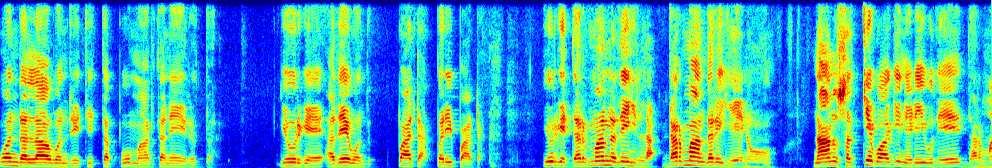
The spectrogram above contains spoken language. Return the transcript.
ಒಂದಲ್ಲ ಒಂದು ರೀತಿ ತಪ್ಪು ಮಾಡ್ತಾನೇ ಇರುತ್ತಾರೆ. ಇವ್ರಿಗೆ ಅದೇ ಒಂದು ಪಾಠ, ಪರಿಪಾಠ. ಇವ್ರಿಗೆ ಧರ್ಮ ಅನ್ನೋದೇ ಇಲ್ಲ. ಧರ್ಮ ಅಂದರೆ ಏನು? ನಾನು ಸತ್ಯವಾಗಿ ನಡೆಯುವುದೇ ಧರ್ಮ.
